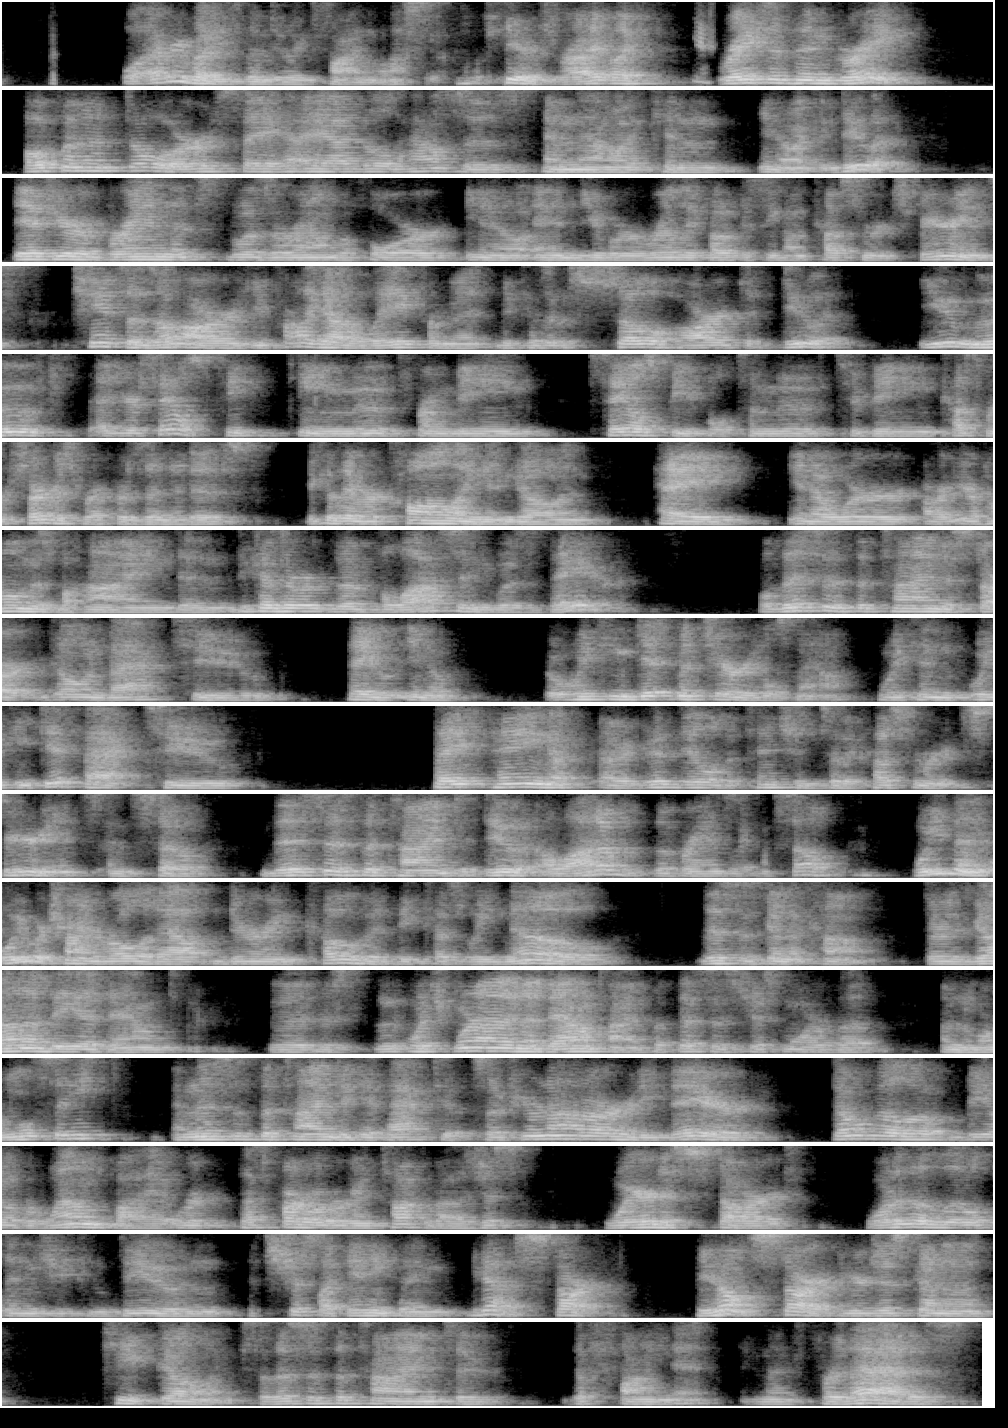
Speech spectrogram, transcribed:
Well, everybody's been doing fine the last couple of years, right? Like rates have been great. Open a door, say, hey, I build houses and now I can, you know, I can do it. If you're a brand that was around before, you know, and you were really focusing on customer experience, chances are you probably got away from it because it was so hard to do it. You moved, your sales team moved from being salespeople to move to being customer service representatives because they were calling and going, hey, you know, we're our, your home is behind, and because were, the velocity was there. Well, this is the time to start going back to, hey, you know, we can get materials now. We can we can get back to pay, paying a, a good deal of attention to the customer experience, and so this is the time to do it. A lot of the brands like myself, we've been we were trying to roll it out during COVID because we know this is going to come. There's going to be a downtime. There's, which we're not in a downtime, but this is just more of a, a normalcy. And this is the time to get back to it. So if you're not already there, don't be overwhelmed by it. We're, that's part of what we're going to talk about is just where to start. What are the little things you can do? And it's just like anything, you got to start. If you don't start, you're just going to keep going. So this is the time to define it. And then for that is,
